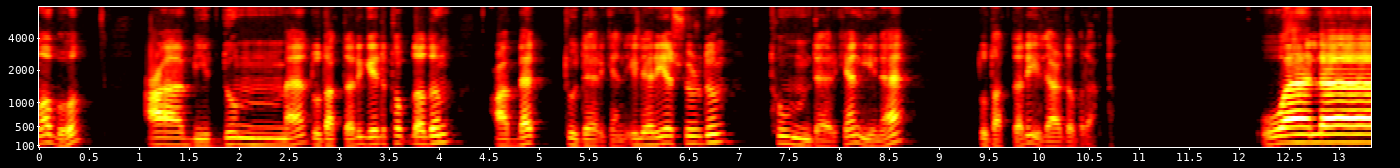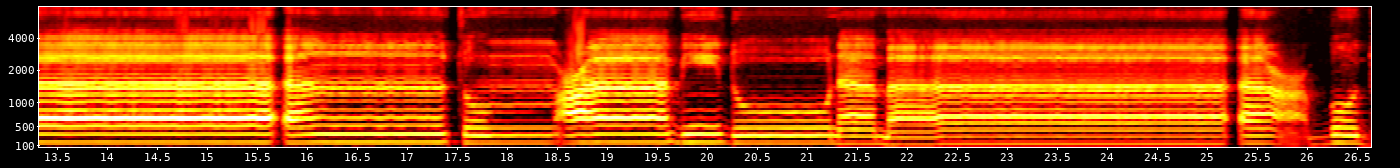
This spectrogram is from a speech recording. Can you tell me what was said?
Uygulama bu. Abidumme dudakları geri topladım. Abettu derken ileriye sürdüm. Tum derken yine dudakları ileride bıraktım. Ve la entum abiduna ma a'bud.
